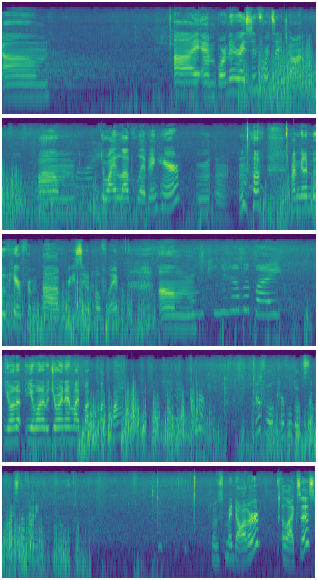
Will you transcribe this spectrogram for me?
Um, I am born and raised in Fort St. John. Um, do I love living here? Mm -mm. I'm gonna move here from uh, pretty soon, hopefully. Um, can you have a bite? You wanna you wanna join in my mukbang? Careful, careful, don't step on my stuff, honey. So this is my daughter, Alexis.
